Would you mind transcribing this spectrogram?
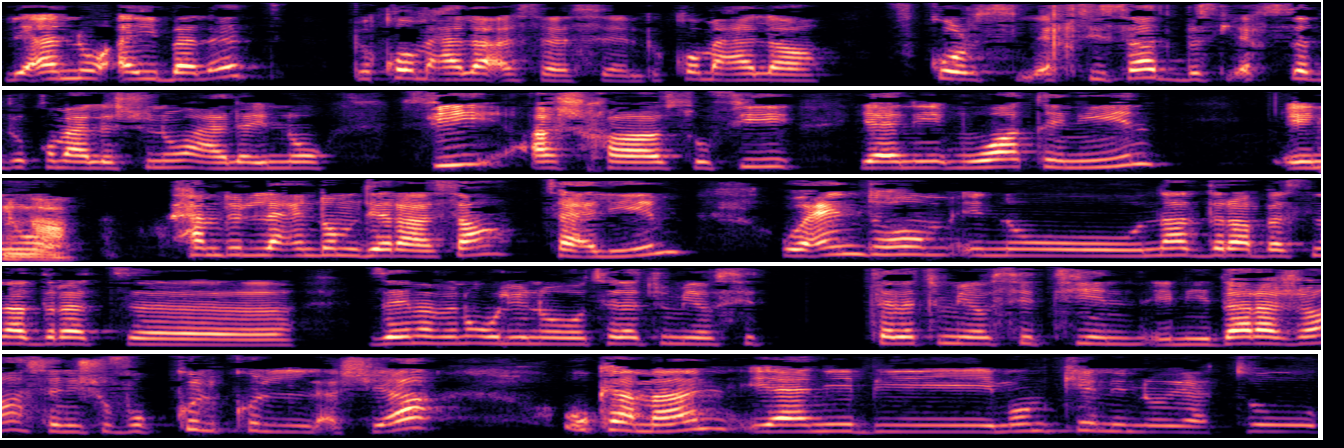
لأنه أي بلد بيقوم على أساسين بيقوم على في كورس الاقتصاد بس الاقتصاد بيقوم على شنو على إنه في أشخاص وفي يعني مواطنين إنه نعم. الحمد لله عندهم دراسة تعليم وعندهم إنه نظرة بس نظرة آه، زي ما بنقول إنه 360 360 يعني درجة عشان يشوفوا كل كل الأشياء. وكمان يعني ممكن إنه يعطوا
